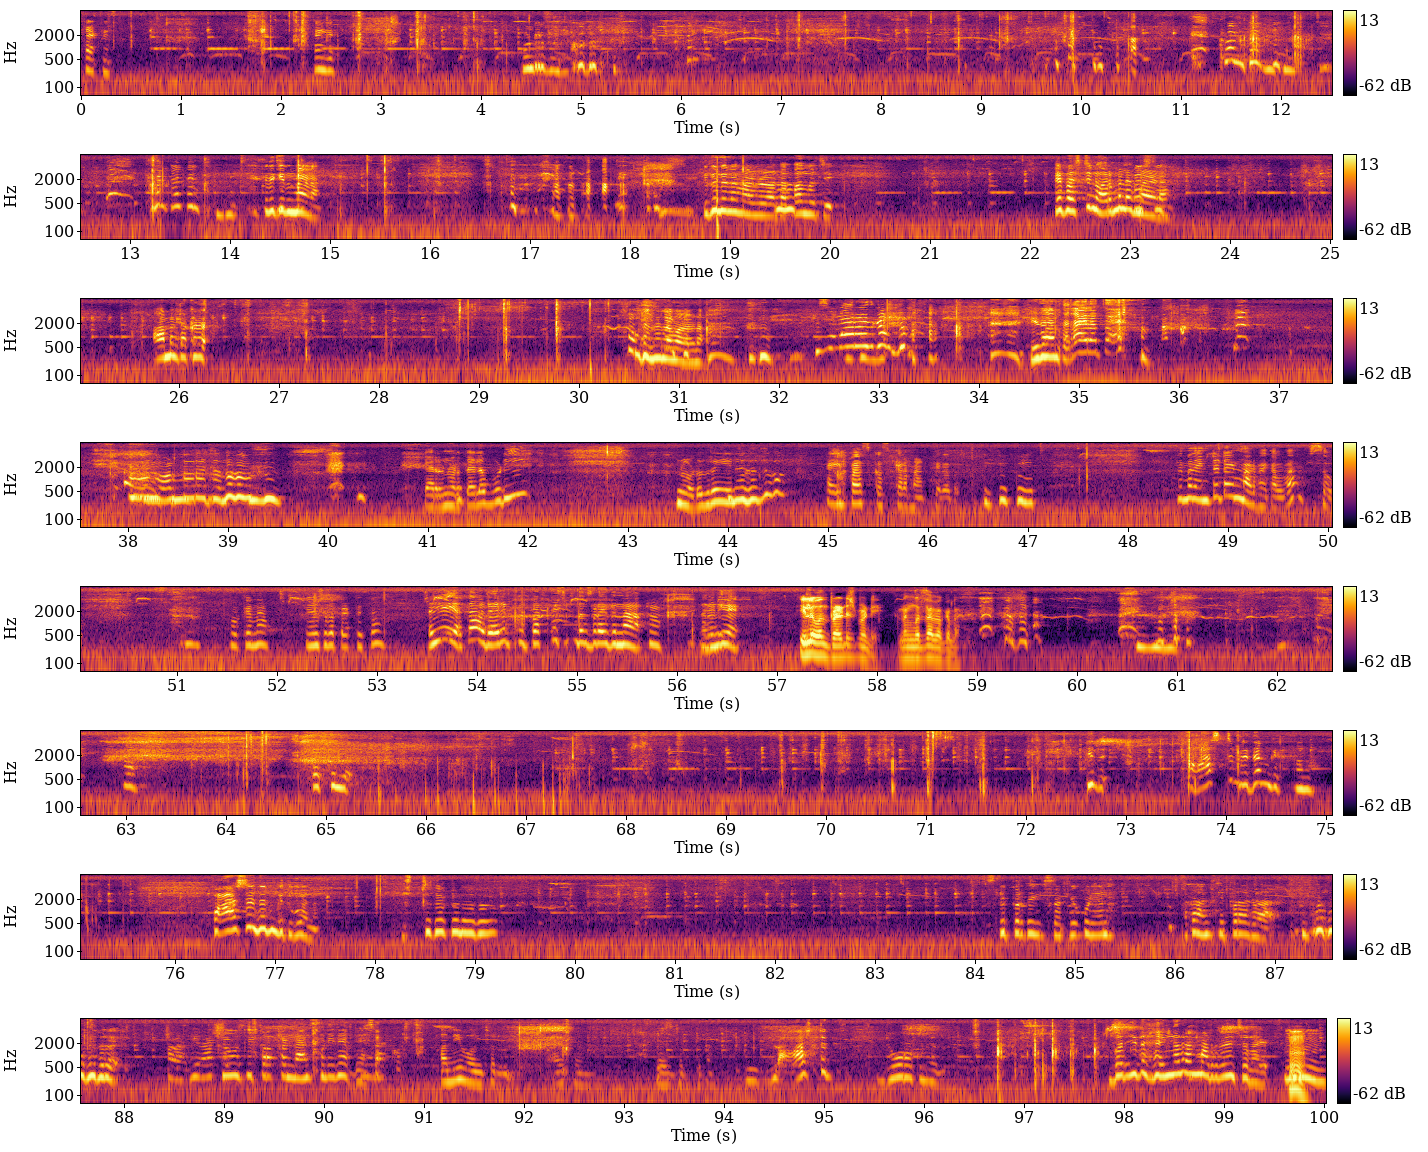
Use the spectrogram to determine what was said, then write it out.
Practice ಹೆಂಗೆ ಕುಂಡ್ರು ಕುಂಡ್ರು ಇದಕ್ಕೆ ಇದು ಮಾಡೋಣ ಇದನ್ನೆಲ್ಲ ಮಾಡ್ಬೇಡ ಡಪ್ಪ ಮುಚ್ಚಿ ಏ ಫಸ್ಟ್ ನಾರ್ಮಲ್ ಆಗಿ ಮಾಡೋಣ ಆಮೇಲೆ ಟಕರ ಇದನ್ನೆಲ್ಲ ಮಾಡೋಣ ಸುಮಾರು ಇದ್ಕೊಂಡು ಇದು ಒಂಥರ ಇರತ್ತೆ. ನೋಡ್ತಾರ ಜನ ಯಾರು ನೋಡ್ತಾ ಇಲ್ಲ ಬುಡಿ? ನೋಡಿದ್ರೆ ಏನಾಗೋದು? ಟೈಮ್ ಪಾಸ್ಗೋಸ್ಕರ ಮಾಡ್ತಿರೋದು. ನಿಮ್ಮನ್ನು ಎಂಟರ್ಟೈನ್ ಮಾಡಬೇಕಲ್ವಾ? ಸೊ ಓಕೆನಾ ಇನ್ನೊಂದ್ಸಲ ಪ್ರಾಕ್ಟೀಸಾ ಅಯ್ಯೋ ಯಾಕ ಡೈರೆಕ್ಟ್ ಪ್ರಾಕ್ಟೀಸ್ ಮಾಡೋದು ಬಿಡ ಇದನ್ನ. ನನಗೆ ಇಲ್ಲ ಒಂದು ಪ್ರಾಕ್ಟೀಸ್ ಮಾಡಿ. ನಂಗೆ ಗೊತ್ತಾಗಬೇಕಲ್ಲ. ಇದು ಫಾಸ್ಟ್ ಮೃದಂಗೆ ಫಾಸ್ಟ್ ರಿದಮ್ಗೆ ಇಟ್ಕೋಣ ಇಷ್ಟು ತಗೊಳ್ಳೋದು ಸ್ಲಿಪ್ಪರ್ ತೆಗಿ ಸರ್ಗೆ ಕುಡಿಯೋಣ. ಅಕ್ಕ ಹಂಗೆ ಸ್ಲಿಪ್ಪರ್ ಆಗಲ್ಲ. ಸ್ಲಿಪ್ಪರ್ ತೆಗೆದ್ರೆ ಶೂ ಸ್ಲಿಪ್ಪರ್ ಹಾಕೊಂಡು ಡ್ಯಾನ್ಸ್ ಮಾಡಿದೆ ಅಭ್ಯಾಸ ನೀವು ಒಂದ್ಸಲ ಆಯ್ತು? ಲಾಸ್ಟ್ ಜೋರು ಹಾಕೊಂಡು ಬರೀ ಇದು ಹೆಂಗಂದ್ರೆ ಹಂಗೆ ಮಾಡಿದ್ರೆ ಚೆನ್ನಾಗಿ. ಹ್ಞೂ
